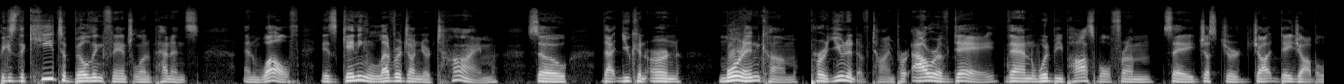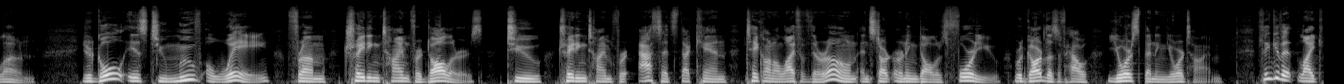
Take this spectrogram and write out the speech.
Because the key to building financial independence and wealth is gaining leverage on your time so that you can earn more income per unit of time, per hour of day, than would be possible from, say, just your jo- day job alone. Your goal is to move away from trading time for dollars to trading time for assets that can take on a life of their own and start earning dollars for you, regardless of how you're spending your time. Think of it like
